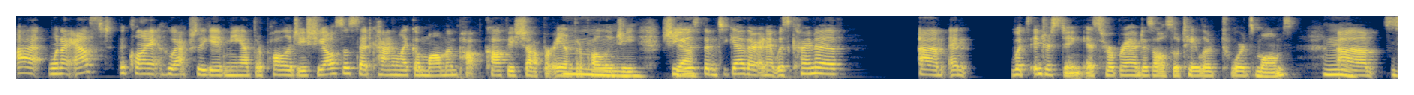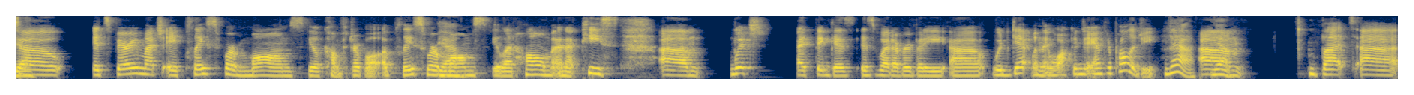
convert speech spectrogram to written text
uh, when I asked the client who actually gave me Anthropologie, she also said kind of like a mom and pop coffee shop or Anthropologie. Mm, she yeah. used them together, and it was kind of. Um, and what's interesting is her brand is also tailored towards moms. Mm, um, so yeah. it's very much a place where moms feel comfortable, a place where yeah. moms feel at home and at peace, um, which I think is is what everybody uh, would get when they walk into Anthropologie. Yeah. yeah um, but uh,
